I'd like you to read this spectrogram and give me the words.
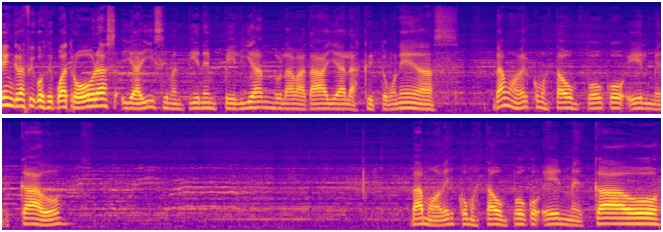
en gráficos de 4 horas y ahí se mantienen peleando la batalla las criptomonedas. Vamos a ver cómo está un poco el mercado. Vamos a ver cómo ha estado un poco el mercado.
